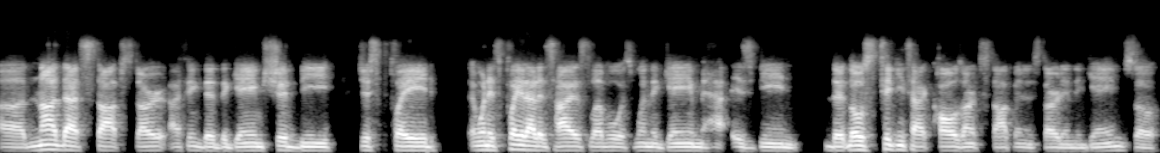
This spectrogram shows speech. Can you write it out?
uh, not that stop start. I think that the game should be just played, and when it's played at its highest level, is when the game is being the, those ticky tack calls aren't stopping and starting the game. So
